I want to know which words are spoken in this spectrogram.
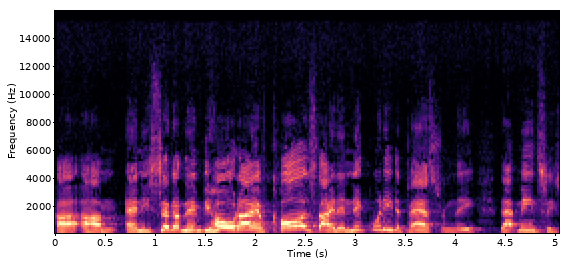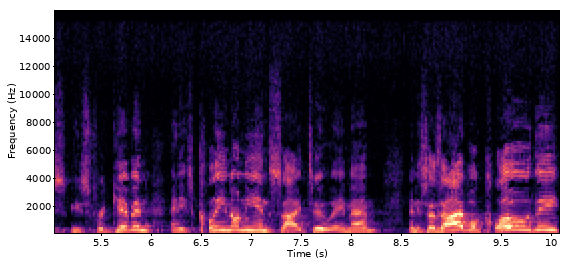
uh, um, and he said unto him, Behold, I have caused thine iniquity to pass from thee. That means he's, he's forgiven and he's clean on the inside too. Amen. And he says, I will clothe thee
